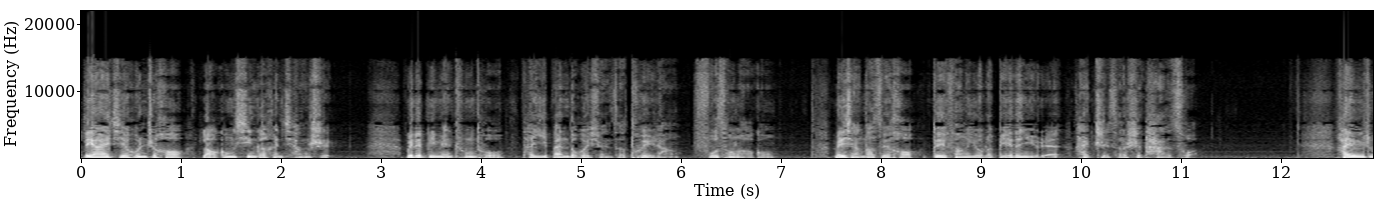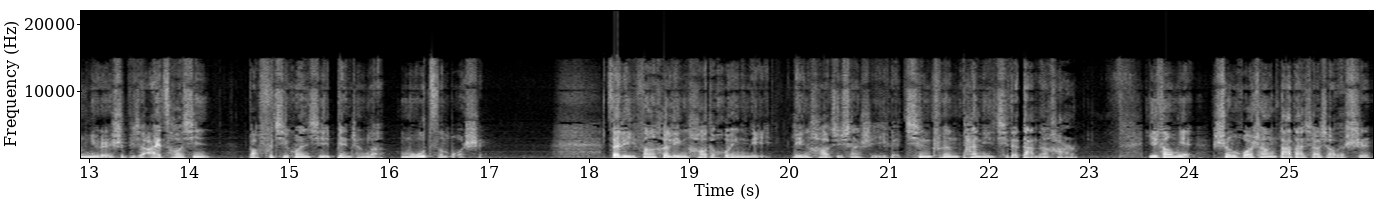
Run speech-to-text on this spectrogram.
恋爱结婚之后，老公性格很强势，为了避免冲突，她一般都会选择退让，服从老公。没想到最后对方有了别的女人，还指责是她的错。还有一种女人是比较爱操心。把夫妻关系变成了母子模式。在李芳和林浩的婚姻里，林浩就像是一个青春叛逆期的大男孩，一方面生活上大大小小的事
